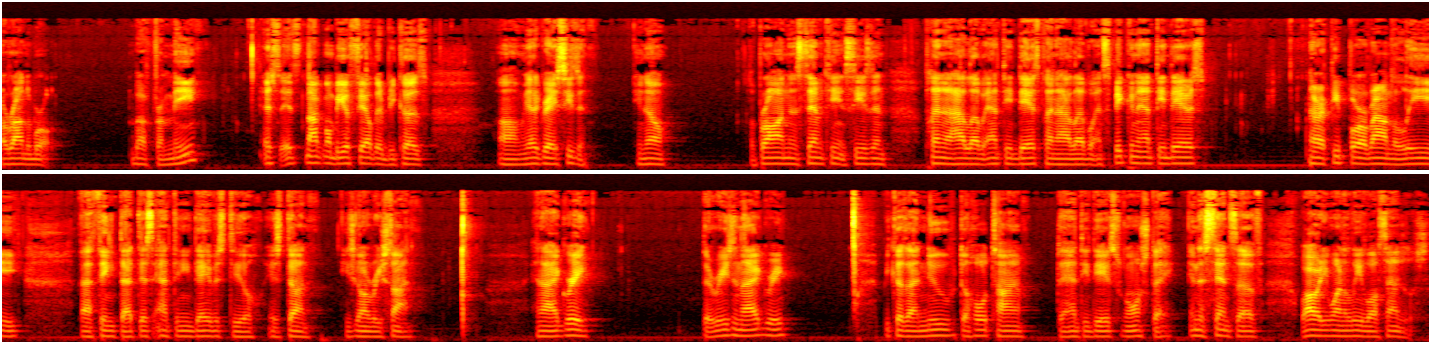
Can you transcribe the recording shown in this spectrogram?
around the world. But for me, it's it's not going to be a failure because um, we had a great season. You know, LeBron in the 17th season playing at a high level, Anthony Davis playing at a high level. And speaking of Anthony Davis, there are people around the league that think that this Anthony Davis deal is done. He's going to resign. And I agree. The reason I agree, because I knew the whole time that Anthony Davis was going to stay. In the sense of, why would he want to leave Los Angeles?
